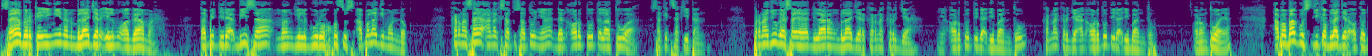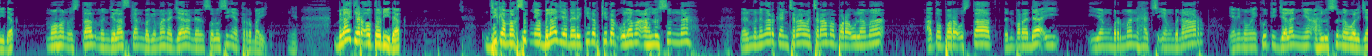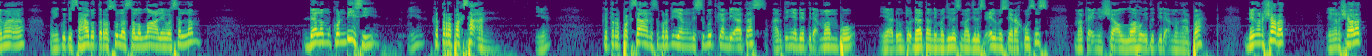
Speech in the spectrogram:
Saya berkeinginan belajar ilmu agama, tapi tidak bisa manggil guru khusus, apalagi mondok. Karena saya anak satu-satunya dan ortu telah tua, sakit-sakitan. Pernah juga saya dilarang belajar karena kerja. Ya, ortu tidak dibantu, karena kerjaan ortu tidak dibantu. Orang tua ya. Apa bagus jika belajar otodidak? Mohon Ustadz menjelaskan bagaimana jalan dan solusinya terbaik. Ya. Belajar otodidak jika maksudnya belajar dari kitab-kitab ulama ahlus sunnah dan mendengarkan ceramah-ceramah para ulama atau para ustadz dan para dai yang bermanhaj yang benar, yang mengikuti jalannya ahlus sunnah wal jamaah, mengikuti sahabat Rasulullah sallallahu alaihi wasallam dalam kondisi ya, keterpaksaan, ya, keterpaksaan seperti yang disebutkan di atas, artinya dia tidak mampu ya untuk datang di majelis-majelis ilmu secara khusus, maka insya Allah itu tidak mengapa. Dengan syarat, dengan syarat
